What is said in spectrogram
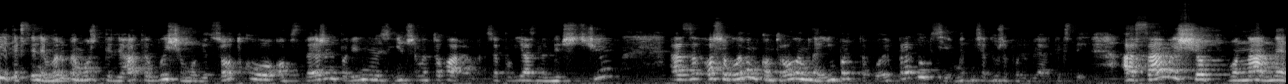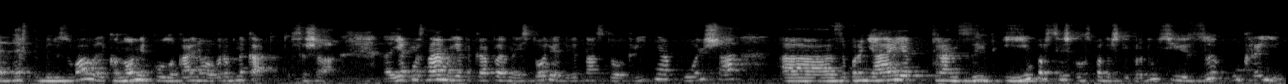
І текстильні вироби можуть підлягати вищому відсотку обстежень порівняно з іншими товарами. Це пов'язано більш з чим? А з особливим контролем на імпорт такої продукції. Митниця дуже полюбляє текстиль. А саме, щоб вона не дестабілізувала економіку локального виробника, тобто США. Е, Як ми знаємо, є така певна історія 19 квітня Польща забороняє транзит і імпорт сільськогосподарської продукції з України.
